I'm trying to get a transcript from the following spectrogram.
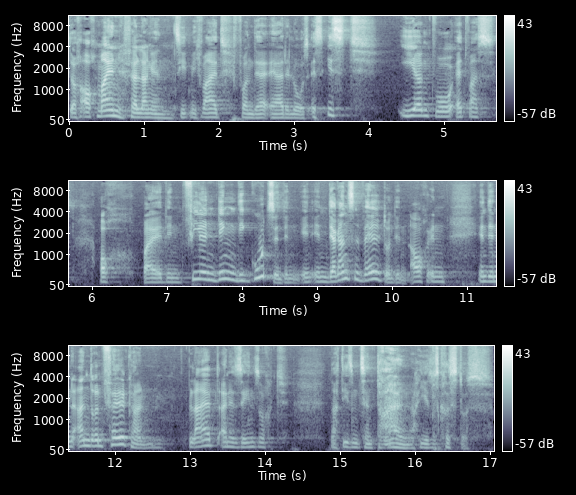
Doch auch mein Verlangen zieht mich weit von der Erde los. Es ist irgendwo etwas, auch bei den vielen Dingen, die gut sind in, in, in der ganzen Welt und in, auch in, in den anderen Völkern, bleibt eine Sehnsucht nach diesem Zentralen, nach Jesus Christus.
